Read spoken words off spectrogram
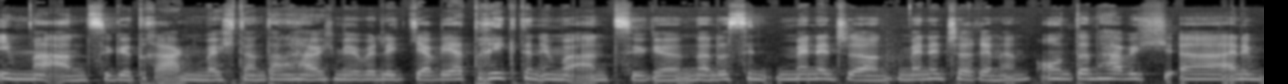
immer Anzüge tragen möchte. Und dann habe ich mir überlegt, ja, wer trägt denn immer Anzüge? Na, das sind Manager und Managerinnen. Und dann habe ich äh, eine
